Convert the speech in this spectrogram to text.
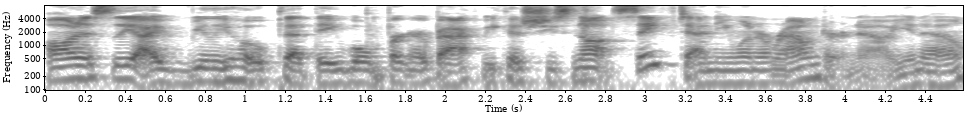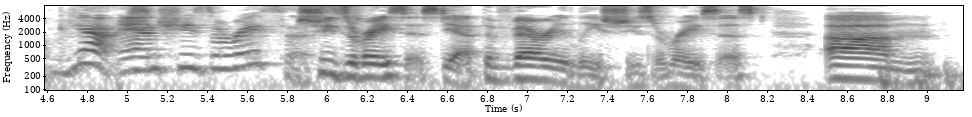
Honestly, I really hope that they won't bring her back because she's not safe to anyone around her now, you know? Yeah, and she's a racist. She's a racist, yeah, at the very least, she's a racist. Um,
